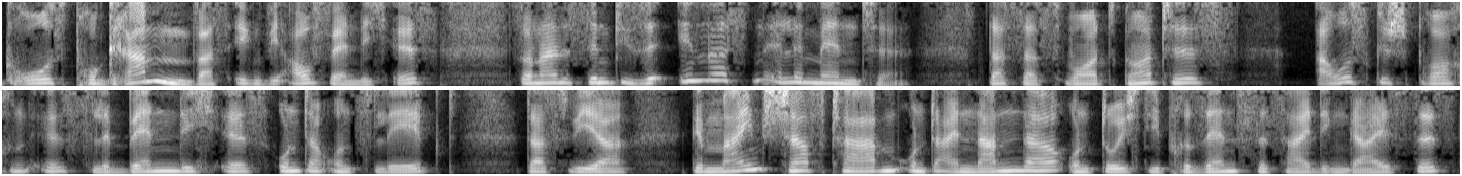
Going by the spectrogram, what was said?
groß Programm, was irgendwie aufwendig ist, sondern es sind diese innersten Elemente, dass das Wort Gottes ausgesprochen ist, lebendig ist, unter uns lebt, dass wir Gemeinschaft haben untereinander und durch die Präsenz des Heiligen Geistes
